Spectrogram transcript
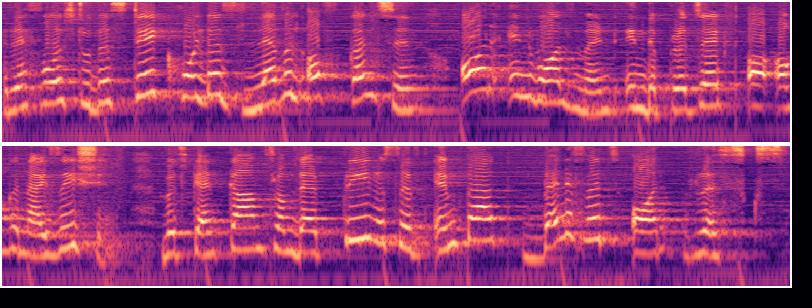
refers to the stakeholder's level of concern or involvement in the project or organization, which can come from their pre received impact, benefits, or risks.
